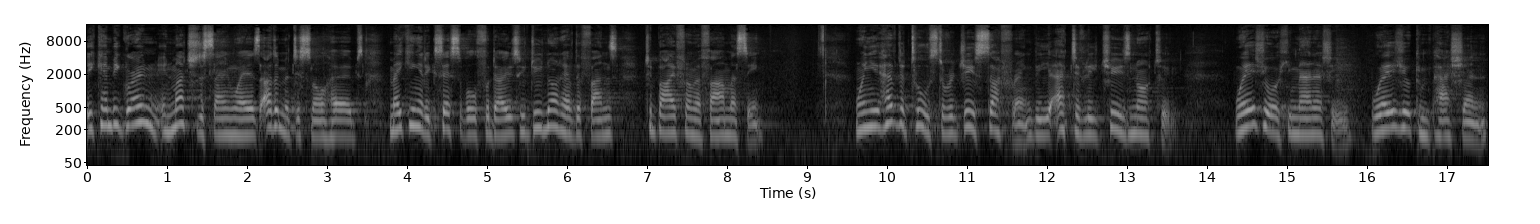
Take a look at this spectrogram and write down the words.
It can be grown in much the same way as other medicinal herbs, making it accessible for those who do not have the funds to buy from a pharmacy. When you have the tools to reduce suffering, but you actively choose not to, where's your humanity? Where's your compassion?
